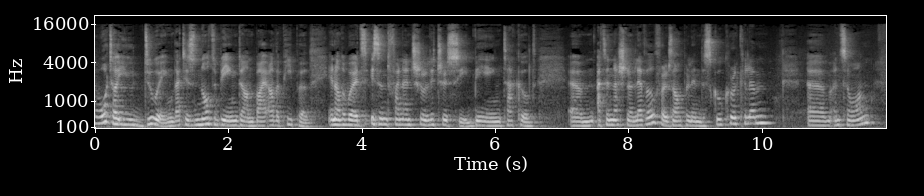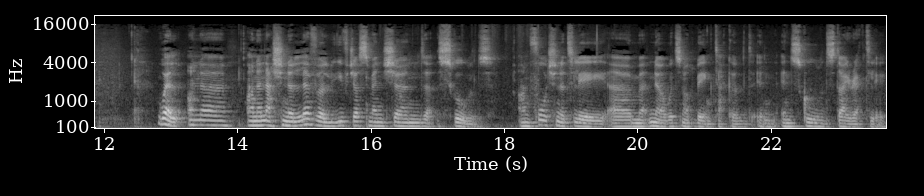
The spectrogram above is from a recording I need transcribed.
what are you doing that is not being done by other people? In other words, isn't financial literacy being tackled um, at a national level, for example, in the school curriculum um, and so on? Well, on a on a national level, you've just mentioned schools. Unfortunately, um, no, it's not being tackled in, in schools directly.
